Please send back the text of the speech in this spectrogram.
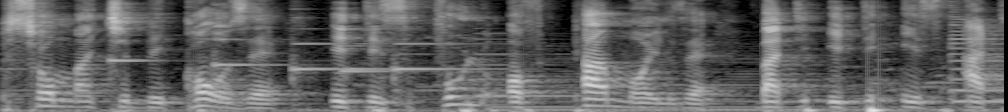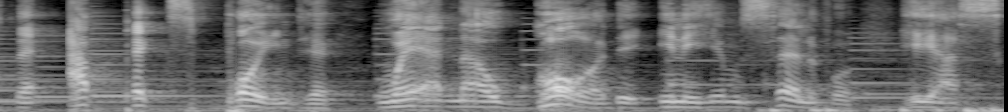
so much because uh, it is full of turmoils, uh, but it is at the apex point where now God in Himself He has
